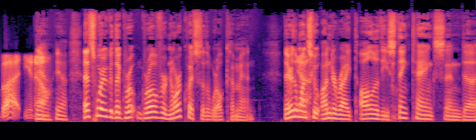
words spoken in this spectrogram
butt. You know. Yeah, yeah. That's where the Gro- Grover Norquists of the world come in. They're the Yeah. ones who underwrite all of these think tanks, and uh,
